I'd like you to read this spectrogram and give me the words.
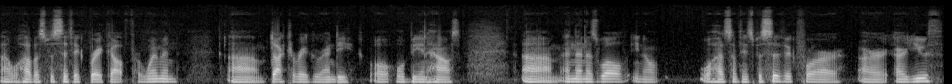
Uh, we'll have a specific breakout for women. Um, Dr. Ray Guarendi will, will be in house, um, and then as well, you know, we'll have something specific for our our, our youth,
